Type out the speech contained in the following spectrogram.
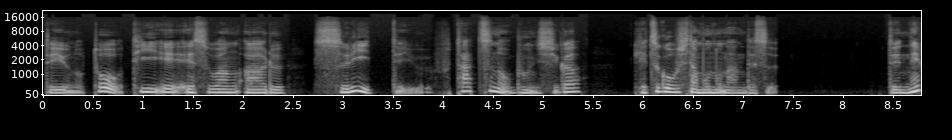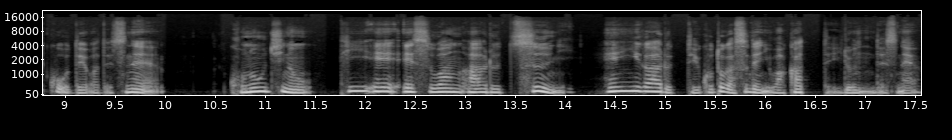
ていうのと TAS1R3 っていう2つの分子が結合したものなんです。で、猫ではですね、このうちの TAS1R2 に変異があるっていうことがすでに分かっているんですね。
